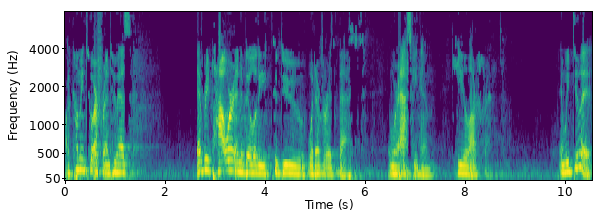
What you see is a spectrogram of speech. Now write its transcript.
Are coming to our friend who has every power and ability to do whatever is best. And we're asking Him, heal our friend. And we do it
